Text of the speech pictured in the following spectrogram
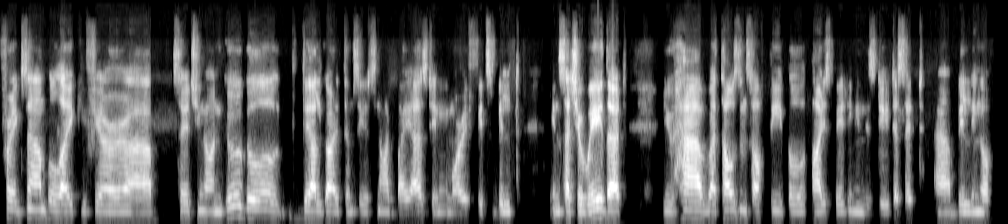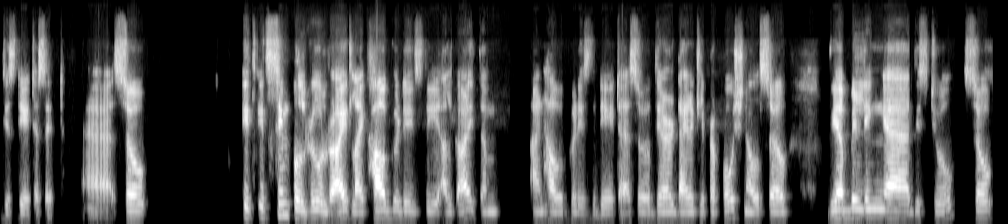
for example like if you're uh, searching on google the algorithm says it's not biased anymore if it's built in such a way that you have uh, thousands of people participating in this data set uh, building of this data set. Uh, so it, it's simple rule right? Like how good is the algorithm and how good is the data? So they're directly proportional. So we are building uh, this tool. So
